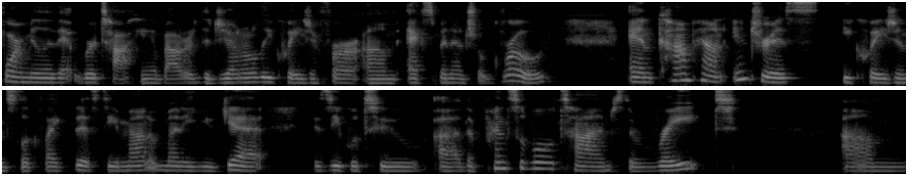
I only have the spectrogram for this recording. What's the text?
formula that we're talking about, or the general equation for um, exponential growth. And compound interest equations look like this. The amount of money you get is equal to uh, the principal times the rate. Um,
